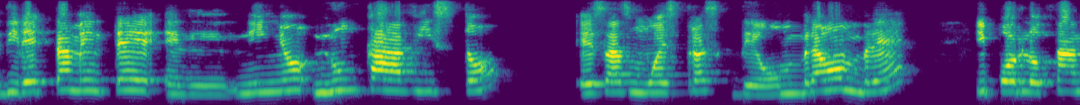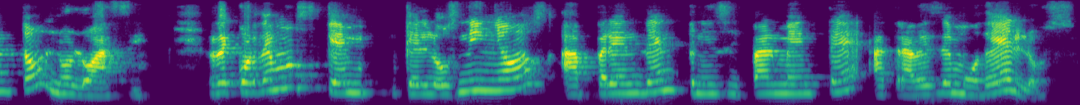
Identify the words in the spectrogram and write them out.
directamente el niño nunca ha visto esas muestras de hombre a hombre y por lo tanto no lo hace. Recordemos que, los niños aprenden principalmente a través de modelos.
